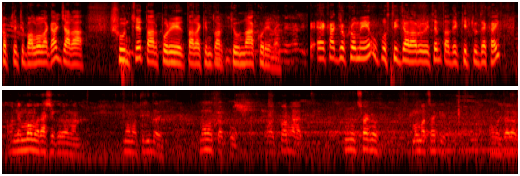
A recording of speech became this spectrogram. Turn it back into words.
সবচেয়ে ভালো লাগার। যারা শুনছে তারপরে তারা কিন্তু আর কেউ না করে নাই। এই কার্যক্রমে উপস্থিত যারা রয়েছেন তাদেরকে একটু দেখাই। মানে মোহাম্মদ আশিকুর রহমান। মোহাম্মদ হৃদয়। মোহাম্মদ কাপু ফরহাদ। মোহাম্মদ সাগর। মোহাম্মদ সাকিব। মোহাম্মদ জালাল।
